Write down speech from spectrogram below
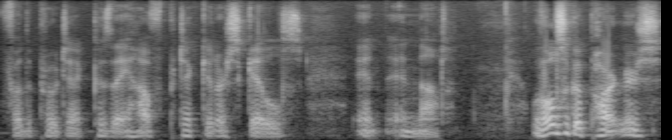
for the project because they have particular skills in, in that. We've also got partners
